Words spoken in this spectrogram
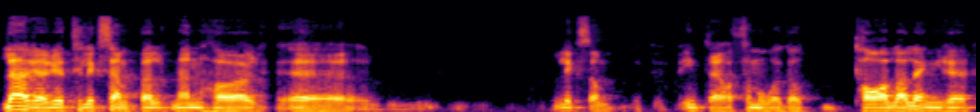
lärare till exempel men har eh, liksom inte har förmåga att tala längre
